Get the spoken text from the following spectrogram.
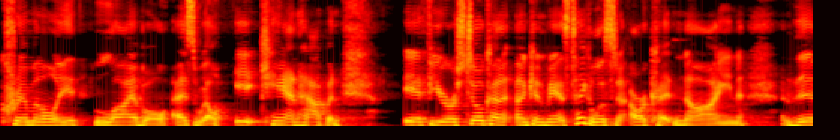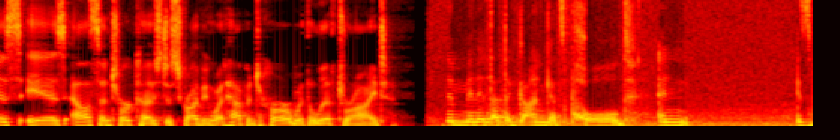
criminally liable as well. It can happen. If you're still kind of unconvinced, take a listen to Our Cut 9. This is Allison Turkos describing what happened to her with a Lyft ride. The minute that the gun gets pulled and is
